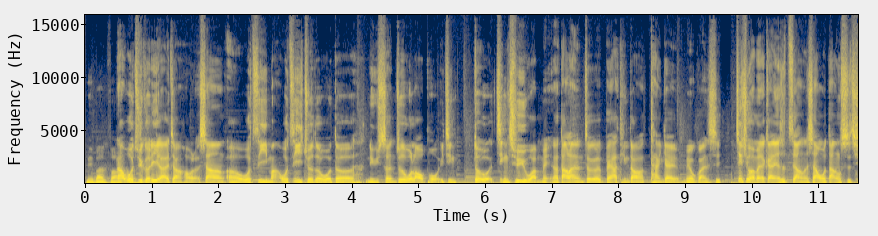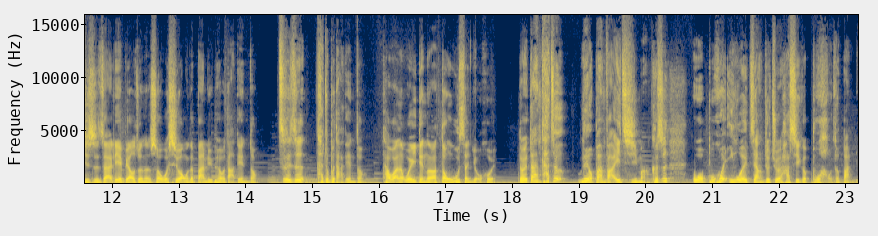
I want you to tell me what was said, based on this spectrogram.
没办法。那我举个例来讲好了，像呃我自己嘛，我自己觉得我的女神就是我老婆，已经对我近趋于完美。那当然，这个被她听到，她应该也没有关系。近趋完美的概念是这样的，像我当时其实在列标准的时候，我希望我的伴侣陪我打电动，这只他就不打电动，他玩的唯一电动叫动物神友会。对，但他就没有办法一起嘛。可是我不会因为这样就觉得他是一个不好的伴侣，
